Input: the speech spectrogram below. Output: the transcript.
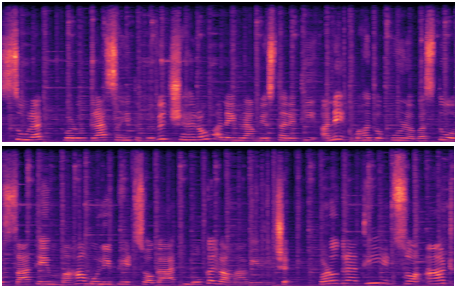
સુરત, વડોદરા સહિત વિવિધ શહેરો અને ગ્રામ્ય સ્તરેથી અનેક મહત્વપૂર્ણ વસ્તુઓ સાથે મહામૂલી ભેટ સોગાત મોકલવામાં આવી રહી છે. વડોદરાથી એકસો આઠ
